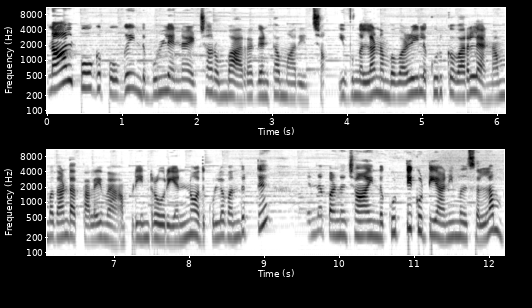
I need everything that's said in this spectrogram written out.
நாள் போக போக இந்த புல் என்ன ஆயிடுச்சான் ரொம்ப அரகண்ட்டாக மாறிடுச்சான் இவங்கெல்லாம் நம்ம வழியில் குறுக்க வரல. நம்ம தான்டா தலைவன் அப்படின்ற ஒரு எண்ணம் அதுக்குள்ளே வந்துட்டு என்ன பண்ணுச்சான் இந்த குட்டி குட்டி அனிமல்ஸ் எல்லாம்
